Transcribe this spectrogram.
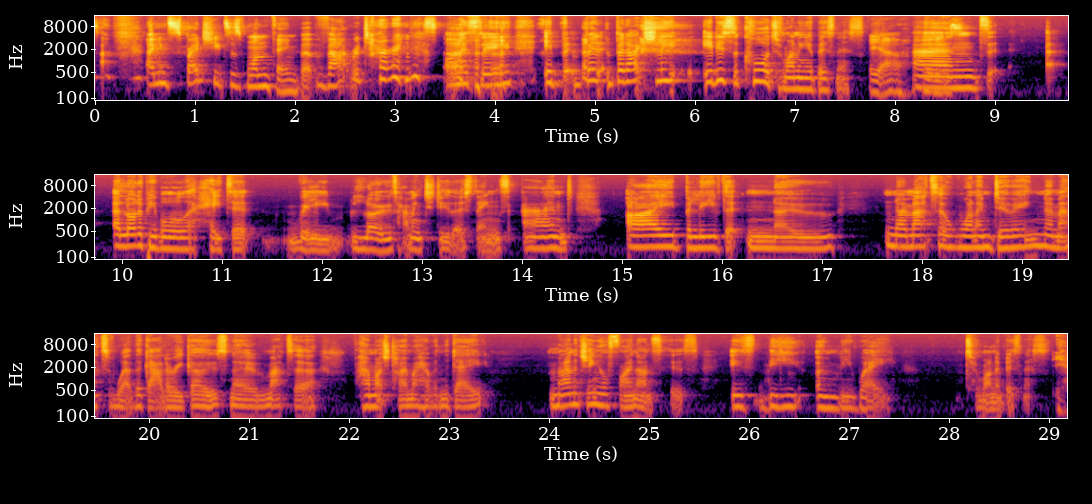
I mean spreadsheets is one thing, but VAT returns. honestly, it, but, but but actually, it is the core to running a business. Yeah, and a lot of people hate it, really loathe having to do those things, and I believe that no no matter what I'm doing, no matter where the gallery goes, no matter how much time I have in the day, managing your finances is the only way to run a business. Yeah.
